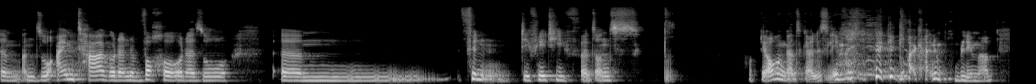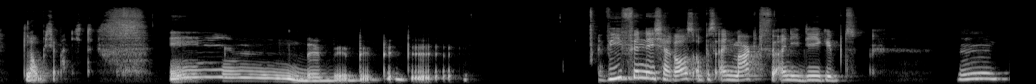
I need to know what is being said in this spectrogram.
ähm, an so einem Tag oder eine Woche oder so ähm, finden. Definitiv, weil sonst habt ihr auch ein ganz geiles Leben, wenn ihr gar keine Probleme habt. Glaube ich aber nicht. Ähm, Wie finde ich heraus, ob es einen Markt für eine Idee gibt? Hm,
